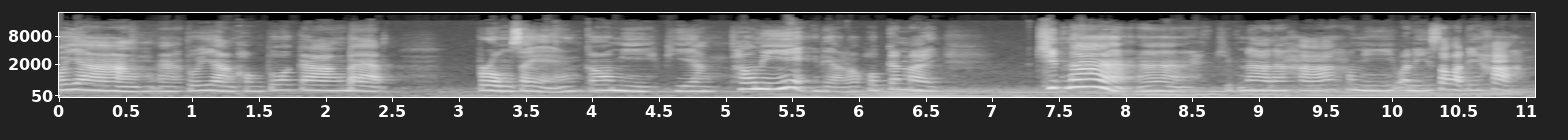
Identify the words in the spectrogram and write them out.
ตัวอย่างอะตัวอย่างของตัวกลางแบบโปร่งแสงก็มีเพียง เท่านี้เดี๋ยวเราพบกันใหม่คลิปหน้าอ่าคลิปหน้านะคะ เท่านี้วันนี้สวัสดีค่ะ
